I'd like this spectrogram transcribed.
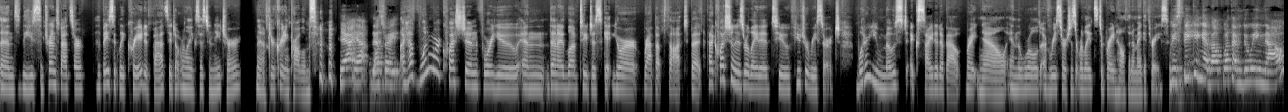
and these trans fats are basically created fats, they don't really exist in nature. Yeah, you're creating problems. yeah, yeah, that's right. I have one more question for you, and then I'd love to just get your wrap up thought. But that question is related to future research. What are you most excited about right now in the world of research as it relates to brain health and omega 3s? Be speaking about what I'm doing now.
